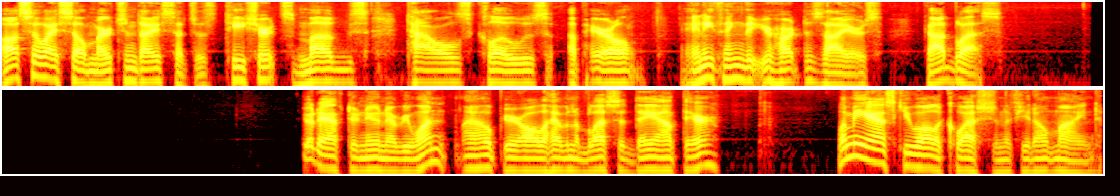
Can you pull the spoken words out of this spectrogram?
Also, I sell merchandise such as t shirts, mugs, towels, clothes, apparel, anything that your heart desires. God bless. Good afternoon, everyone. I hope you're all having a blessed day out there. Let me ask you all a question, if you don't mind.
